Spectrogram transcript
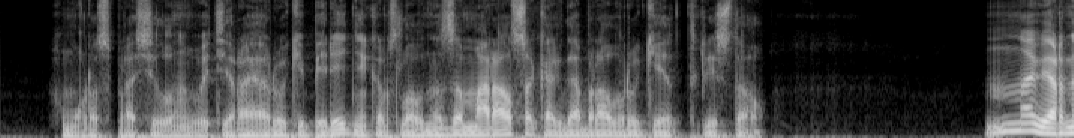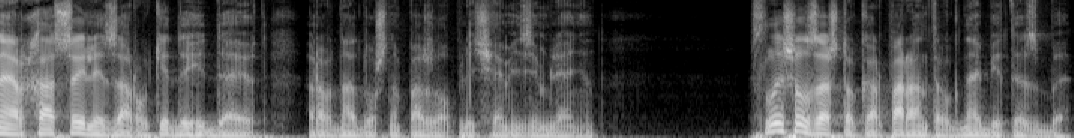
— хмуро спросил он, вытирая руки передником, словно заморался, когда брал в руки этот кристалл. «Наверное, архасы или за руки доедают», — равнодушно пожал плечами землянин. «Слышал, за что корпорантов гнобит СБ?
